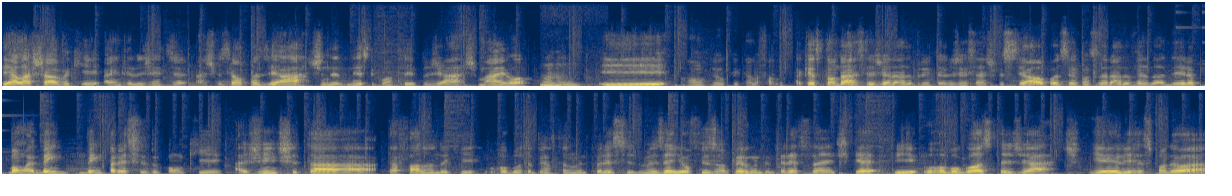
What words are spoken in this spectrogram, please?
se ela achava que a inteligência artificial fazia arte, ne- nesse conceito de arte maior, Uhum. e vamos ver o que, que ela falou. A questão da arte ser gerada por inteligência artificial pode ser considerada verdadeira. Bom, é bem, bem parecido com o que a gente tá, tá falando aqui. O robô tá pensando muito parecido. Mas aí eu fiz uma pergunta interessante, que é se o robô gosta de arte. E aí ele respondeu a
